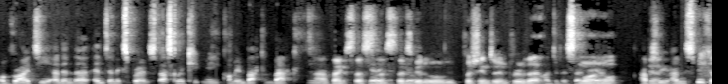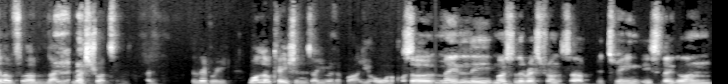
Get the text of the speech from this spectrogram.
of variety and then the end-to-end experience, that's going to keep me coming back and back. Ah, thanks. That's Yeah, that's that's yeah. good. We'll be pushing to improve that hundred percent. more yeah. and more. Absolutely. And speaking of um, like restaurants and, and delivery, what locations are you in across? Are you all across? So mainly, most of the restaurants are between East Legon,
